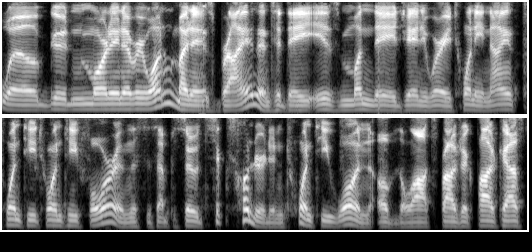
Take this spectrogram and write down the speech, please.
Well, good morning, everyone. My name is Brian, and today is Monday, January 29th, 2024, and this is episode 621 of the Lots Project podcast,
